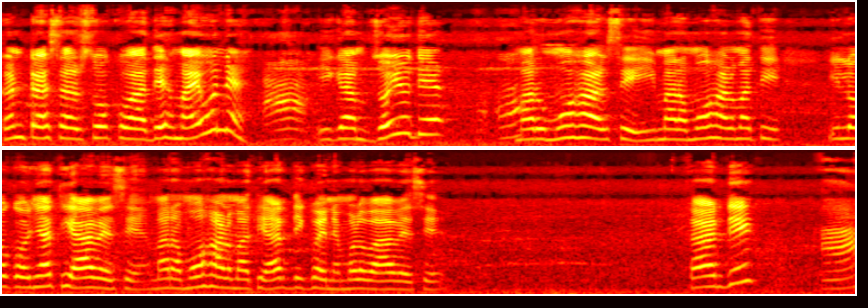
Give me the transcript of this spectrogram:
કંટાસર સોકવા દેહમાં આવ્યું ને? એ ઈ ગામ જોયું તે? મારું મોહાળ છે. ઈ મારા મોહાળમાંથી ઈ લોકો ત્યાંથી આવે છે. મારા મોહાણમાંથી હાર્દિકભાઈને મળવા આવે છે. હાર્દિક? હા?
